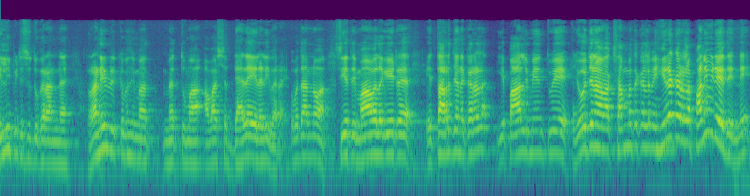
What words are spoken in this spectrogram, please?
එල්ලි පිටිසුදු කරන්න රනිල් වික්‍රමසිංහ මැතිතුමා අවශ්‍ය දැල එළලි ඉවරයි. ඔබ දන්නවා සියතේ මාවලගේට ඒ තර්ජන කරලා ඊ පාර්ලිමේන්තුවේ යෝජනාවක් සම්මත කළ මේ හිර කරලා පණිවිඩය දෙන්නේ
